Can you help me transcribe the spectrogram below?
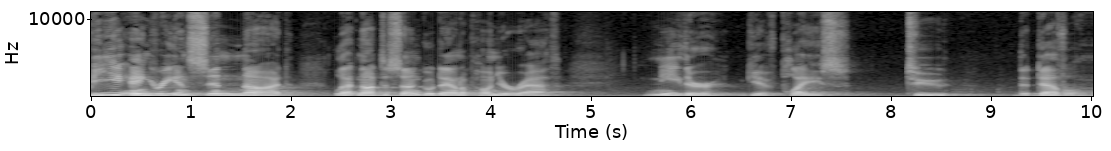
Be ye angry and sin not, let not the sun go down upon your wrath, neither give place to the devil.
